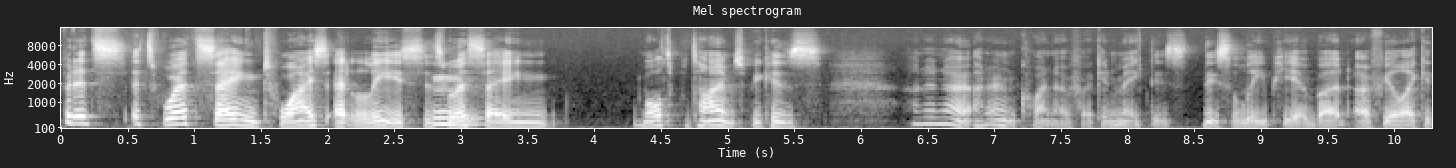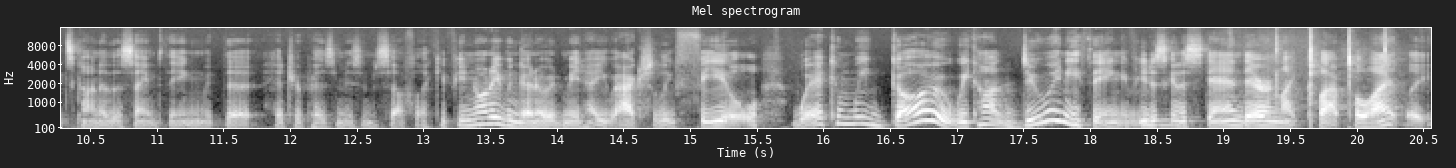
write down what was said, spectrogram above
but it's it's worth saying twice at least. It's Mm. worth saying multiple times because I don't know. I don't quite know if I can make this this leap here, but I feel like it's kind of the same thing with the heteropessimism stuff. Like if you're not even going to admit how you actually feel, where can we go? We can't do anything if you're just going to stand there and like clap politely.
